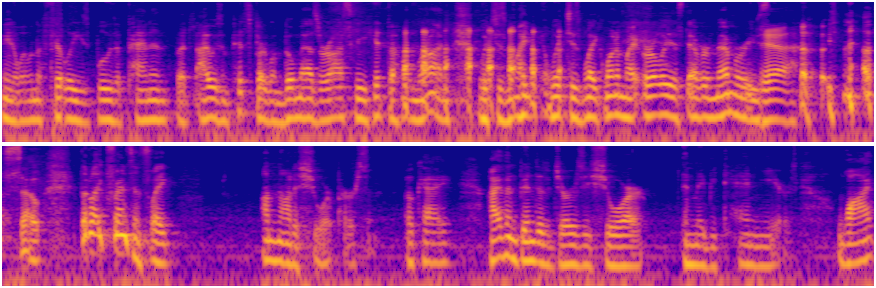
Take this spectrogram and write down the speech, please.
you know when the Phillies blew the pennant. But I was in Pittsburgh when Bill Mazeroski hit the home run, which is my which is like one of my earliest ever memories. Yeah. you know, so, but like for instance, like I'm not a shore person, okay? I haven't been to the Jersey Shore in maybe 10 years. Why?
